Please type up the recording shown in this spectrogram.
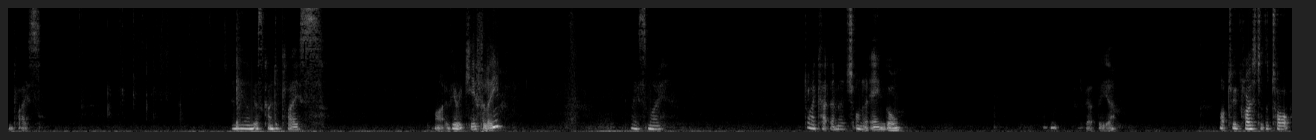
in place. And then I'm just going to place right, very carefully place my die cut image on an angle? About there? Not too close to the top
